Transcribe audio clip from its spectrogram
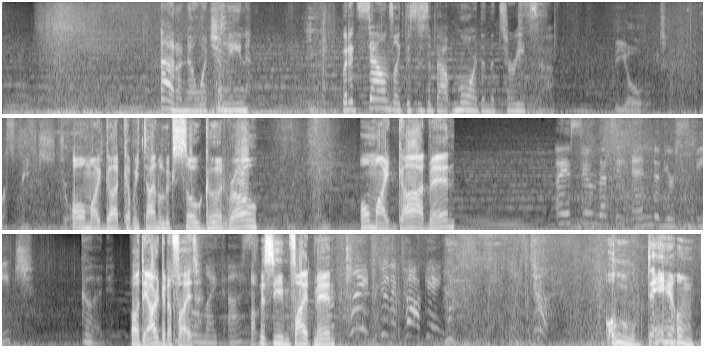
I don't know what you mean. But it sounds like this is about more than the Tsaritsa. The old must be destroyed. Oh my god, Capitano looks so good, bro. Oh my god, man. I assume that's the end of your speech? Good. Oh, they are gonna fight. Like us. I'm gonna see him fight, man. Please do the talking! Oh, damn.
